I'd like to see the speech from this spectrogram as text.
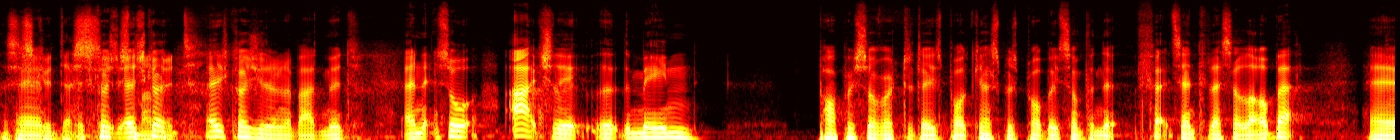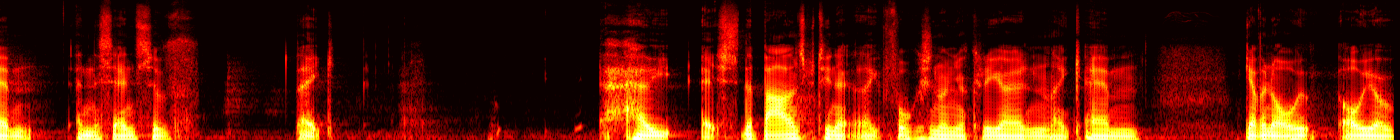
This is Um, good, this it's 'cause- suits it's my 'cause- mood. It's because you're in a bad mood, and so actually, the, the main purpose of our today's podcast was probably something that fits into this a little bit, um, in the sense of like how it's the balance between it, like focusing on your career and like um, giving all all your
